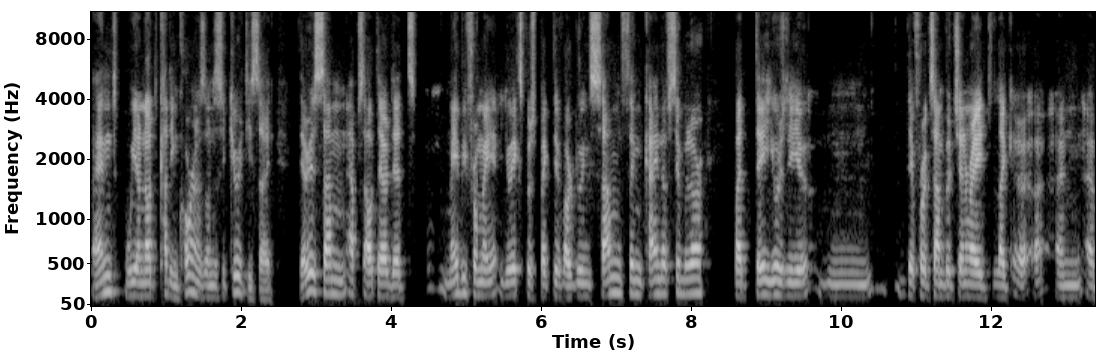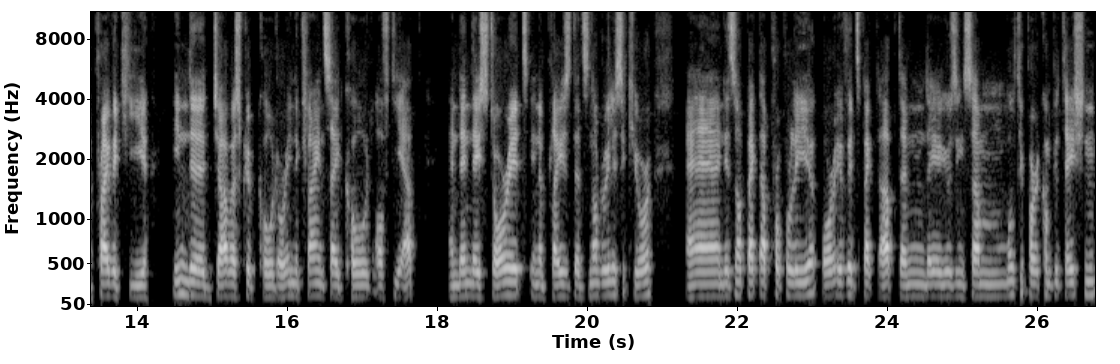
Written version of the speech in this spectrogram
and we are not cutting corners on the security side. There is some apps out there that maybe from a UX perspective are doing something kind of similar, but they usually um, they for example generate like a, a, a, private key in the javascript code or in the client side code of the app and then they store it in a place that's not really secure and it's not backed up properly or if it's backed up then they're using some multi-part computation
